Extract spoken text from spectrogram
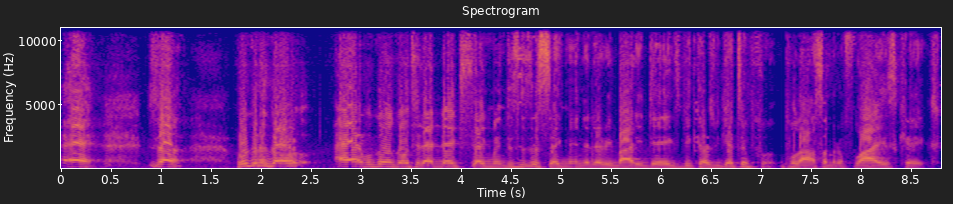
hey, so we're gonna go and we're going to go to that next segment. This is a segment that everybody digs because we get to p- pull out some of the flyers kicks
